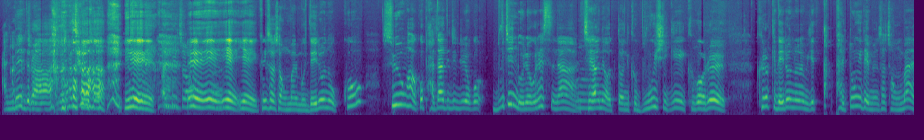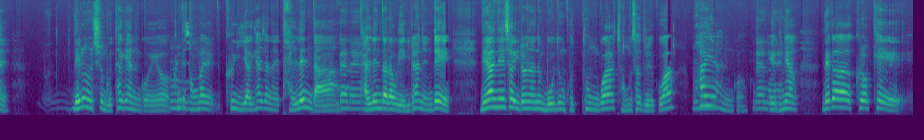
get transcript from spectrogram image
안 안 되더라. 네. 예. 안 되죠. 예, 예, 예, 예. 그래서 정말 뭐 내려놓고 수용하고 받아들이려고 무진 노력을 했으나 음. 제 안에 어떤 그 무의식이 그거를 그렇게 내려놓으면 이게 딱 발동이 되면서 정말 내려놓지를 못하게 하는 거예요. 근데 음. 정말 그 이야기 하잖아요. 달랜다. 네네. 달랜다라고 얘기를 하는데 내 안에서 일어나는 모든 고통과 정서들과 음. 화해하는 거. 네네. 예, 그냥 내가 그렇게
